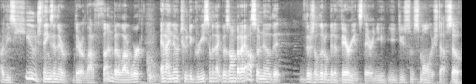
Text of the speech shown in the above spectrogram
are these huge things and they're they're a lot of fun but a lot of work and i know to a degree some of that goes on but i also know that there's a little bit of variance there and you, you do some smaller stuff. So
